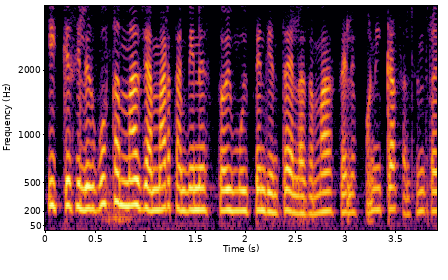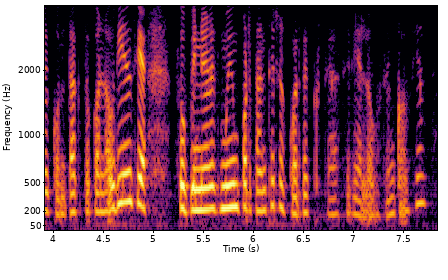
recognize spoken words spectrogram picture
y que si les gusta más llamar, también estoy muy pendiente de las llamadas telefónicas al centro de contacto con la audiencia. Su opinión es muy importante y recuerde que usted hace diálogos en confianza.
